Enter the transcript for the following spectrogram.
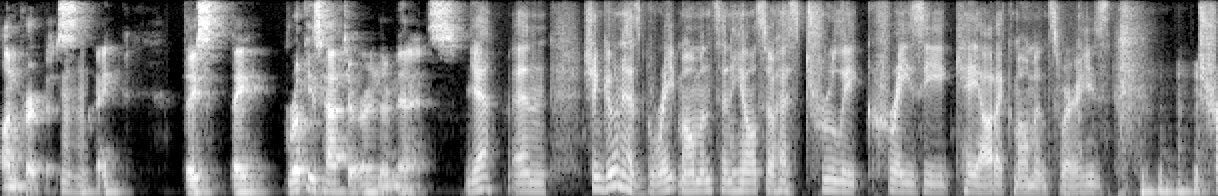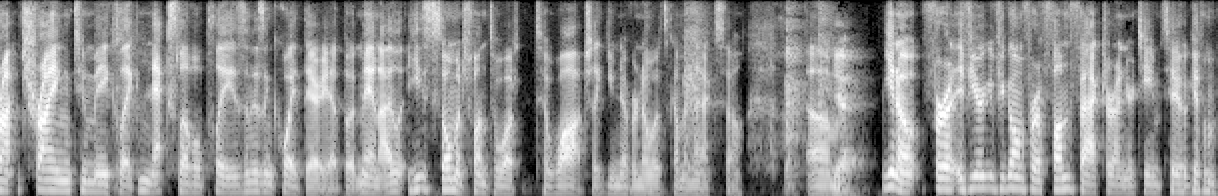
on purpose." Mhm. Right? They they rookies have to earn their minutes. Yeah, and Shingun has great moments, and he also has truly crazy, chaotic moments where he's try, trying to make like next level plays and isn't quite there yet. But man, I he's so much fun to watch. To watch, like you never know what's coming next. So, um, yeah. you know, for if you're if you're going for a fun factor on your team too, give him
